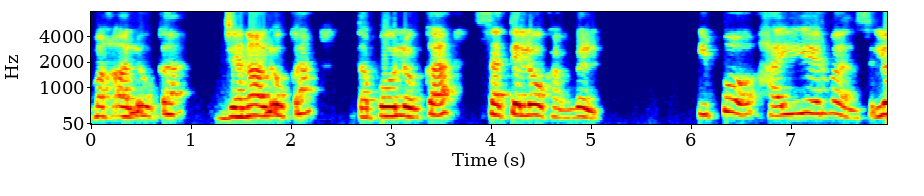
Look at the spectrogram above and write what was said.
மகாலோகா ஜனாலோகா தப்போலோகா சத்தியலோகங்கள் இப்போ ஹையர் வேர்ல்ஸ்ல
